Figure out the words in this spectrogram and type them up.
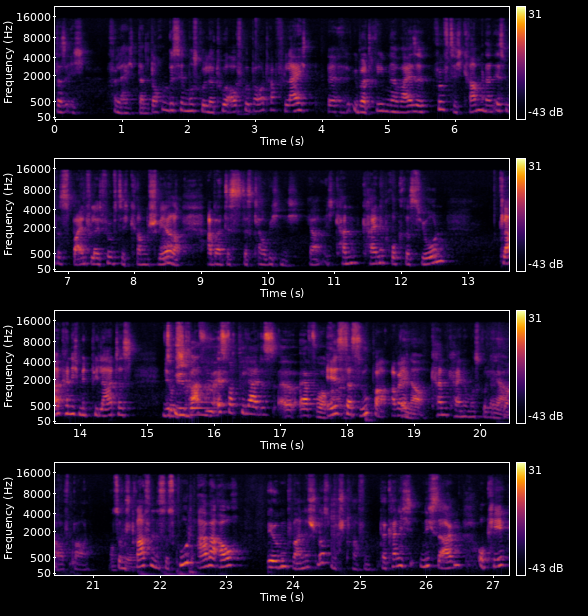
dass ich vielleicht dann doch ein bisschen Muskulatur aufgebaut habe, vielleicht äh, übertriebenerweise 50 Gramm, und dann ist das Bein vielleicht 50 Gramm schwerer. Aber das, das glaube ich nicht. Ja, ich kann keine Progression. Klar kann ich mit Pilates eine Zum Übung. Straffen ist doch Pilates äh, hervorragend. Ist das super, aber Genau. ich kann keine Muskulatur Ja. aufbauen. Zum Okay. Straffen ist es gut, aber auch irgendwann ist Schluss mit Straffen. Da kann ich nicht sagen, okay,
